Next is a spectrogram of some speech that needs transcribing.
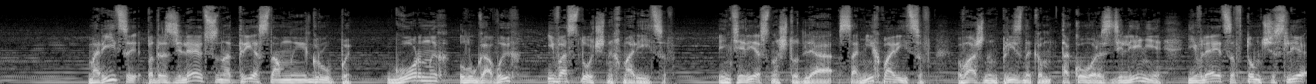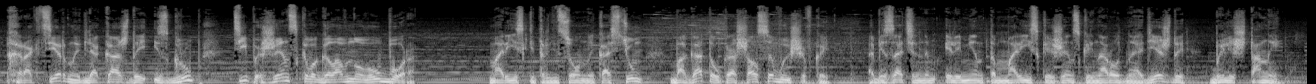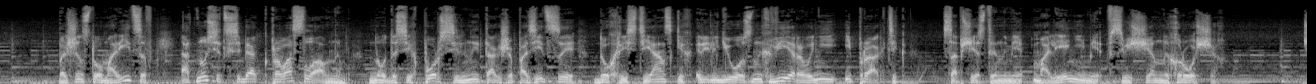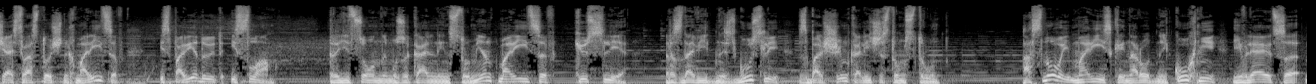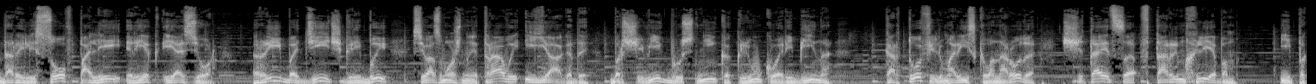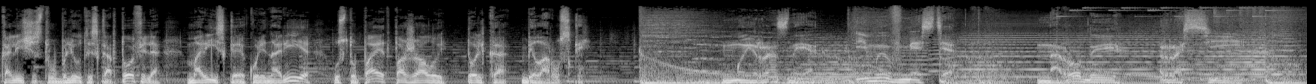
Марийцы подразделяются на три основные группы – горных, луговых и восточных марийцев. Интересно, что для самих марийцев важным признаком такого разделения является в том числе характерный для каждой из групп тип женского головного убора. Марийский традиционный костюм богато украшался вышивкой. Обязательным элементом марийской женской народной одежды были штаны – Большинство марийцев относят себя к православным, но до сих пор сильны также позиции дохристианских религиозных верований и практик, с общественными молениями в священных рощах. Часть восточных марийцев исповедует ислам. Традиционный музыкальный инструмент марийцев – кюсле – разновидность гуслей с большим количеством струн. Основой марийской народной кухни являются дары лесов, полей, рек и озер – рыба, дичь, грибы, всевозможные травы и ягоды, борщевик, брусника, клюква, рябина. Картофель у марийского народа считается вторым хлебом, и по количеству блюд из картофеля марийская кулинария уступает, пожалуй, только белорусской. Мы разные, и мы вместе. Народы России.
